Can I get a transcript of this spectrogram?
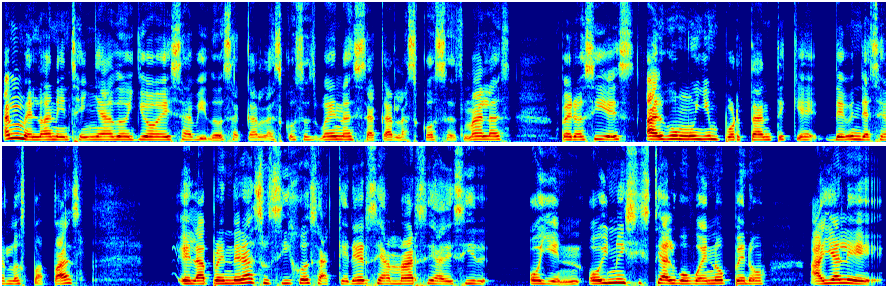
a mí me lo han enseñado, yo he sabido sacar las cosas buenas, sacar las cosas malas, pero sí es algo muy importante que deben de hacer los papás, el aprender a sus hijos a quererse, a amarse, a decir, oye, hoy no hiciste algo bueno, pero háyale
